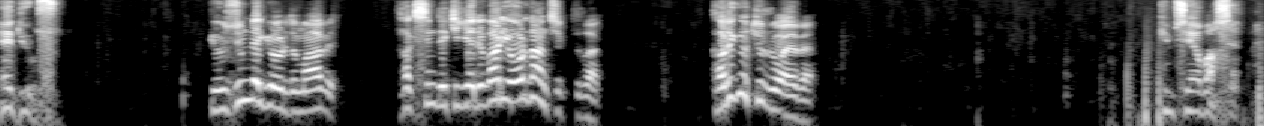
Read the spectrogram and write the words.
Ne diyorsun? Gözümle gördüm abi. Taksim'deki yeri var ya oradan çıktılar. Karı götürür o eve. Kimseye bahsetme.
